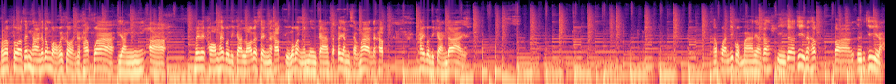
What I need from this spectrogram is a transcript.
สำหรับตัวเส้นทางก็ต้องบอกไว้ก่อนนะครับว่ายังไม่ได้พร้อมให้บริการร้อยเปอร์เซ็นต์นะครับอยู่ระหว่างดำเนินการแต่ก็ยังสามารถนะครับให้บริการได้ครับวันที่ผมมาเนี่ยก็มีเจ้าหน้าที่นะครับ บางพื้นที่น่ะ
